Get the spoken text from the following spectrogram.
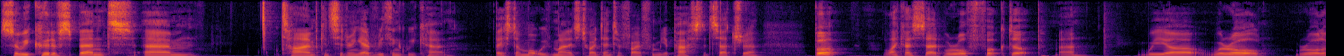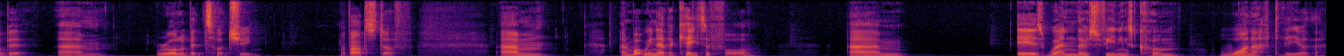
So we could have spent um, time considering everything we can based on what we've managed to identify from your past, etc. But like I said, we're all fucked up, man. We are. We're all. We're all a bit. Um, we're all a bit touchy about stuff. Um, and what we never cater for um, is when those feelings come one after the other.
